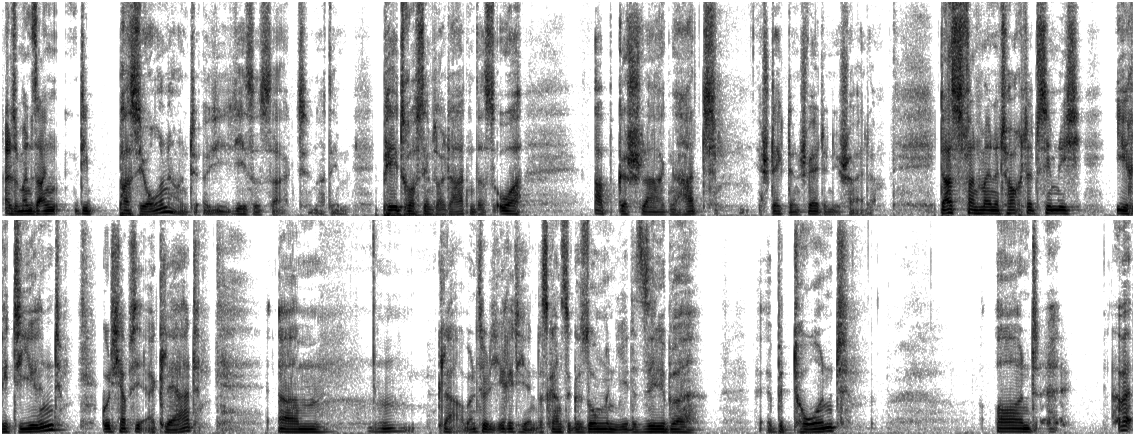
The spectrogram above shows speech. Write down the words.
also man sang die Passion und Jesus sagt, nachdem Petrus dem Soldaten das Ohr abgeschlagen hat, steckt ein Schwert in die Scheide. Das fand meine Tochter ziemlich irritierend. Gut, ich habe sie erklärt. Ähm, hm, klar, aber natürlich irritierend. Das Ganze gesungen, jede Silbe äh, betont. Und, äh, aber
